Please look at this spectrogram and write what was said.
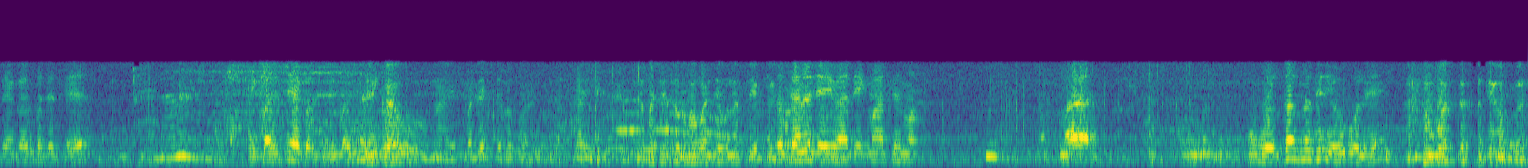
તે કહ્યું બધે છે. એક બાજુ છે એક બાજુ કહ્યું એક બધે જ છે ભગવાન. પછી તો ભગવાન જેવું નથી. એક જ એવી એક માણસ કે મારા હું- બોલતો જ નથી એવું બોલે. હું બોલતો નથી એવું.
